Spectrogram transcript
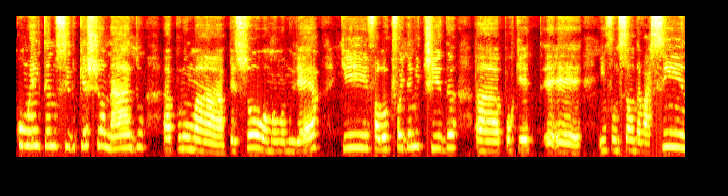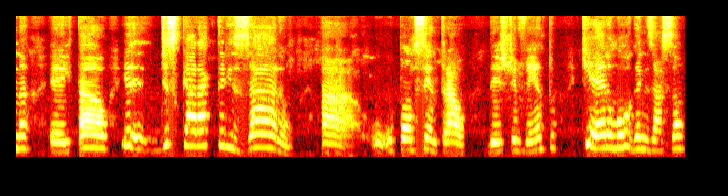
como ele tendo sido questionado ah, por uma pessoa, uma, uma, mulher, que falou que foi demitida ah, porque, é, é, em função da vacina é, e tal, e descaracterizaram a, o, o ponto central deste evento, que era uma organização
